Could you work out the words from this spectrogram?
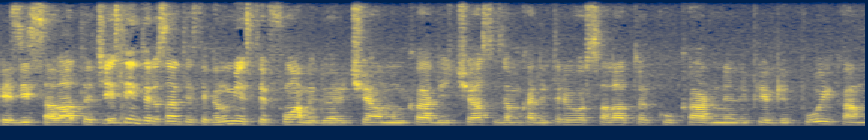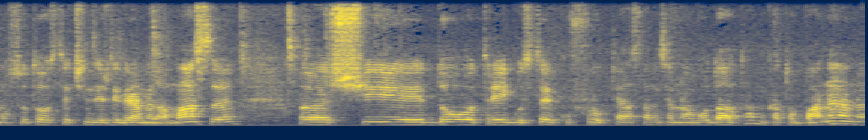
pe zi salată. Ce este interesant este că nu mi este foame, deoarece am mâncat, deci astăzi am mâncat de 3 ori salată cu carne de piept de pui, cam 100-150 de grame la masă uh, și 2-3 gustări cu fructe. Asta înseamnă o dată am mâncat o banană,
